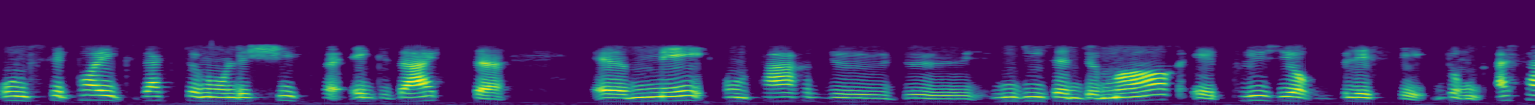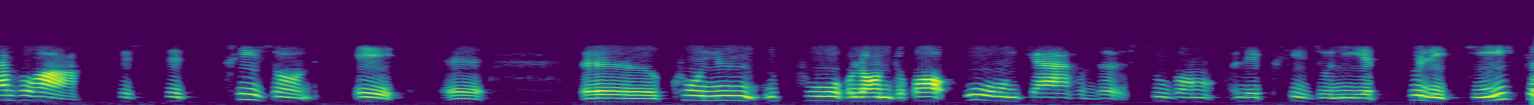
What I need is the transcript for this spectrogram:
on ne sait pas exactement le chiffre exact, euh, mais on parle de, de, une dizaine de morts et plusieurs blessés. Donc, à savoir que cette prison est euh, euh, connu pour l'endroit où on garde souvent les prisonniers politiques.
